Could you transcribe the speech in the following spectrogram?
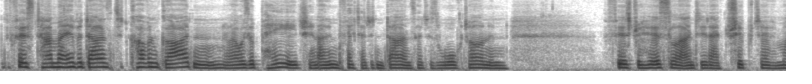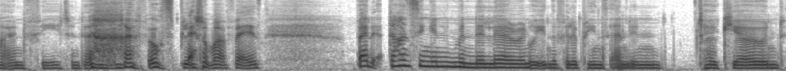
The first time I ever danced at Covent Garden, I was a page, and I, in fact I didn't dance, I just walked on. And the first rehearsal I did, I tripped over my own feet, and uh, I fell splat on my face. But dancing in Manila and in the Philippines and in Tokyo and,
